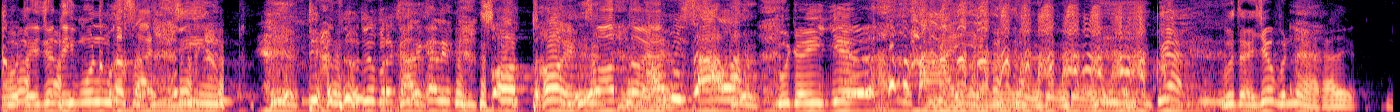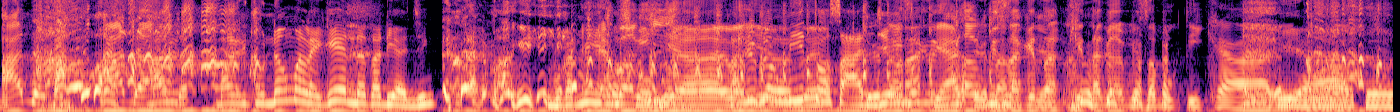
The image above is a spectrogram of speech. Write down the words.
Butuh hijau timun mas anjing. Dia tuh udah berkali-kali sotoy, Sotoy. Habis salah. Butuh hijau. Enggak, buto hijau benar kali. Ada, ada, ada. Balik kundang mah legenda tadi anjing. Emang iya. Bukan mitos Emang iya. emang Tadi iya, bilang mitos anjing. Cerita bisa kita kita nggak bisa buktikan. Iya, betul.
